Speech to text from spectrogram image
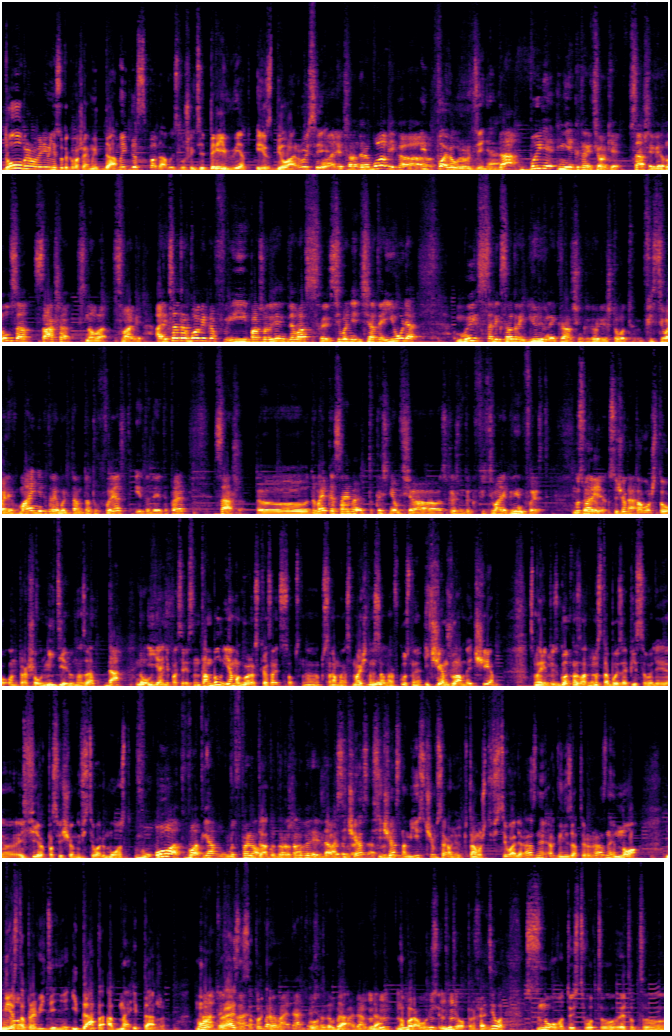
Доброго времени суток, уважаемые дамы и господа! Вы слушаете «Привет из Беларуси» Александр Бобиков. и Павел Руденя. Да, были некоторые терки. Саша вернулся, Саша снова с вами. Александр Бобиков и Паша день для вас. Сегодня 10 июля. Мы с Александрой Юрьевной Кравченко говорили, что вот фестивали в мае некоторые были, там Тату Фест и т.д. и т.п. Саша, э, давай касаемо, коснемся, скажем так, фестиваля Гринфест. Ну смотри, с учетом Да. того, что он прошел неделю назад, Да, ну, и я непосредственно там был, я могу рассказать, собственно, самое смачное, Ну, самое вкусное. И чем, главное, чем. Смотри, то есть год назад мы с тобой записывали эфир, посвященный фестивалю «Мост». Вот, вот, я вот вспоминал, Да, да, да, да. да. говорили. Да, а сейчас, да, да. сейчас нам есть чем сравнивать, потому что фестивали разные, организаторы разные, но место проведения и дата одна и та же. Ну, А, то есть, разница а, только Боровая, да? То есть да, Боровая, да? да. Мгм, на Боровой мгм, все это дело проходило. Снова, то есть вот э, этот э,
